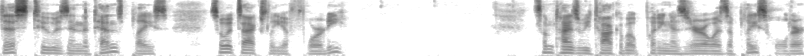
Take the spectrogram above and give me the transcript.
this 2 is in the tens place, so it's actually a 40. Sometimes we talk about putting a zero as a placeholder.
